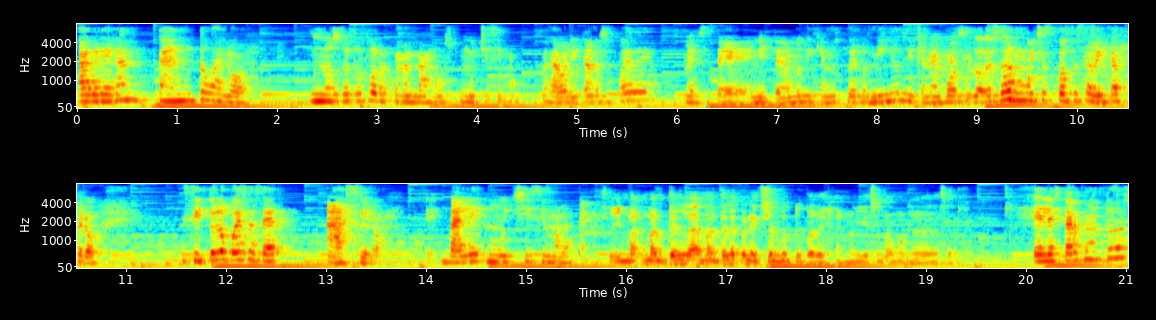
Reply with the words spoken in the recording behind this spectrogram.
agregan tanto valor. Nosotros lo recomendamos muchísimo. O sea, ahorita no se puede, este, ni tenemos ni quien nos cuide los niños, ni tenemos, son muchas cosas ahorita, pero si tú lo puedes hacer, hazlo. Vale muchísimo la pena. Sí, mantén la, mantén la conexión con tu pareja, ¿no? Y es una manera de hacerlo. El estar juntos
